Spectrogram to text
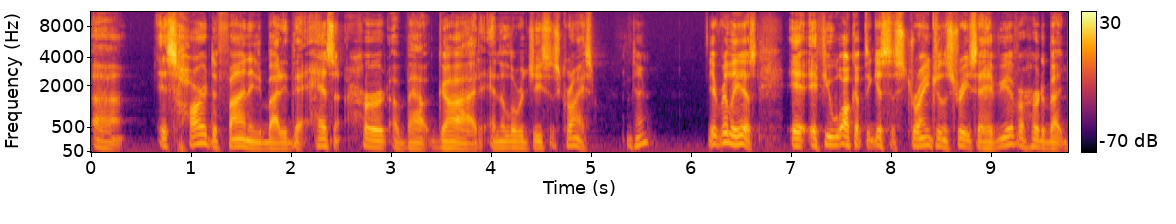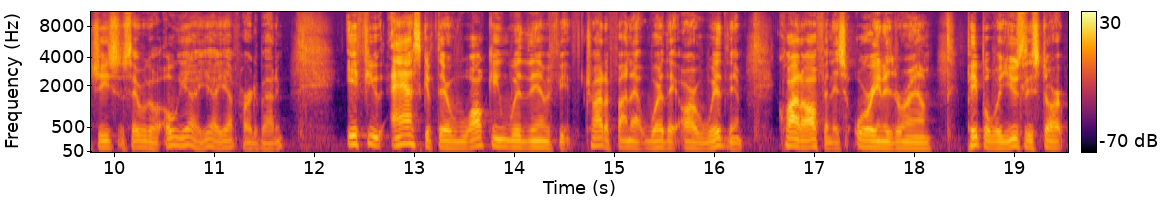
uh, it's hard to find anybody that hasn't heard about God and the Lord Jesus Christ. Okay? It really is. If you walk up to a stranger in the street and say, Have you ever heard about Jesus? They will go, Oh, yeah, yeah, yeah, I've heard about him if you ask if they're walking with them, if you try to find out where they are with them, quite often it's oriented around people will usually start,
